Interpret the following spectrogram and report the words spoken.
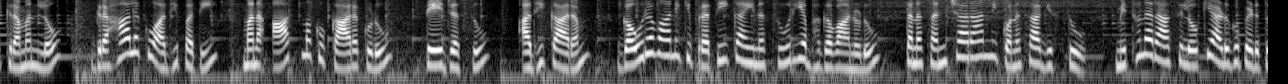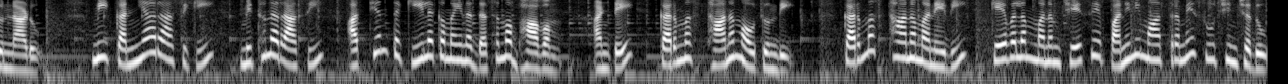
క్రమంలో గ్రహాలకు అధిపతి మన ఆత్మకు కారకుడు తేజస్సు అధికారం గౌరవానికి ప్రతీక అయిన సూర్యభగవానుడు తన సంచారాన్ని కొనసాగిస్తూ మిథున రాశిలోకి అడుగుపెడుతున్నాడు. మీ కన్యా రాశికి మిథున రాశి అత్యంత కీలకమైన దశమ భావం అంటే కర్మస్థానం అవుతుంది. కర్మస్థానం అనేది కేవలం మనం చేసే పనిని మాత్రమే సూచించదు.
